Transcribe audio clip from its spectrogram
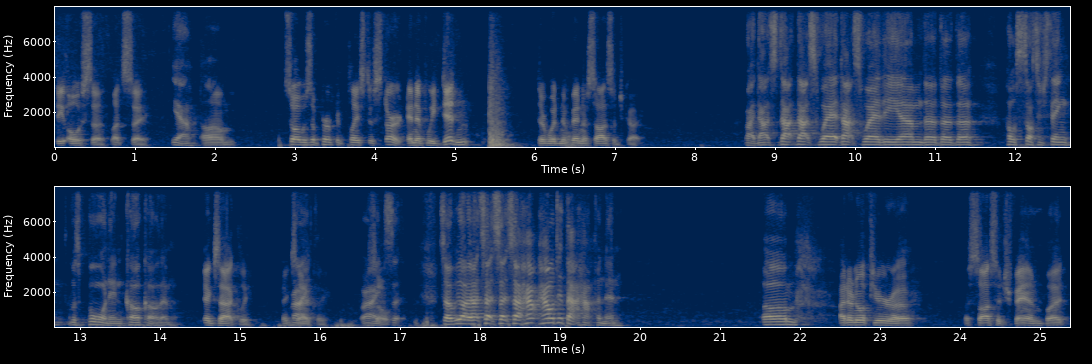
the Osa, let's say. Yeah. Um, so it was a perfect place to start. And if we didn't, there wouldn't have been a sausage guy. Right. That's that. That's where that's where the um the the, the whole sausage thing was born in Coco. Then. Exactly. Exactly. Right. So- So so so, so, so how, how did that happen then? Um, I don't know if you're a, a sausage fan, but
